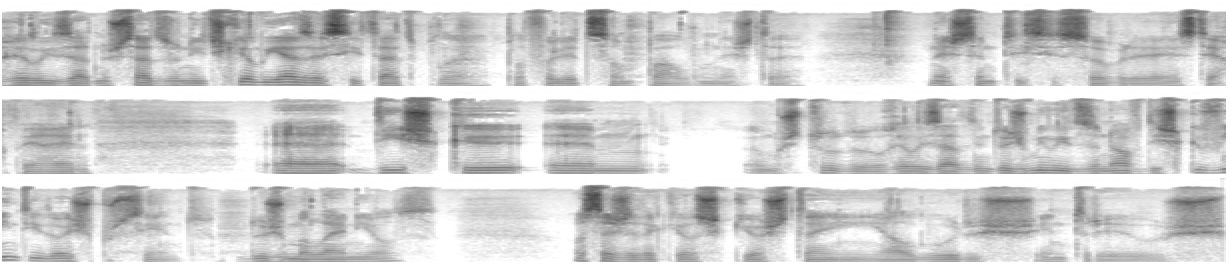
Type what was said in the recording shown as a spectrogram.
realizado nos Estados Unidos, que aliás é citado pela, pela Folha de São Paulo nesta, nesta notícia sobre a Esther Perel, uh, diz que um, um estudo realizado em 2019 diz que 22% dos millennials, ou seja, daqueles que hoje têm algures entre os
